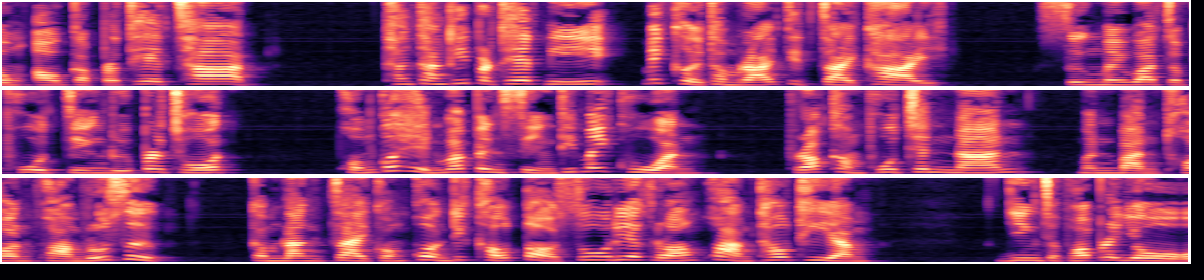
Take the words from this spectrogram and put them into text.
ลงเอากับประเทศชาติ ทั้งๆทที่ประเทศนี้ไม่เคยทำร้ายจิตใจใคร ซึ่งไม่ว่าจะพูดจริงหรือประชด ผมก็เห็นว่าเป็นสิ่งที่ไม่ควร เพราะคำพูดเช่นนั้น มันบั่นทอนความรู้สึกกำลังใจของคนที่เขาต่อสู้เรียกร้องความเท่าเทียม ยิ่งเฉพาะประโยค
